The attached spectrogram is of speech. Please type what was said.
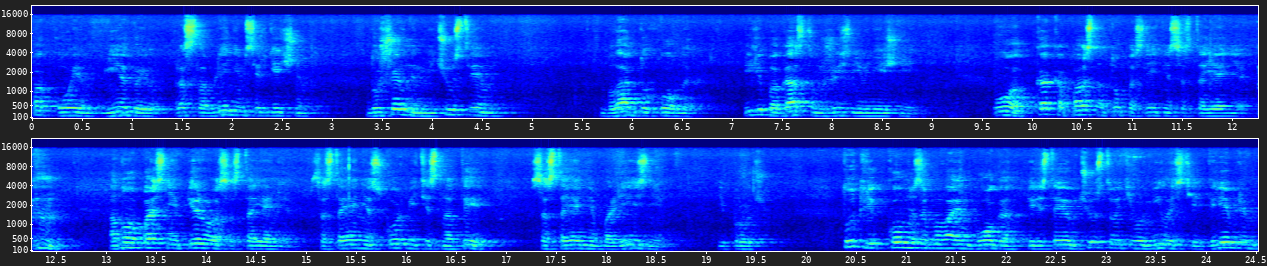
покоем, негою, расслаблением сердечным, душевным нечувствием благ духовных или богатством жизни внешней. О, как опасно то последнее состояние! Оно опаснее первого состояния, состояния скорби и тесноты, состояния болезни и прочее. Тут легко мы забываем Бога, перестаем чувствовать Его милости, дреблем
